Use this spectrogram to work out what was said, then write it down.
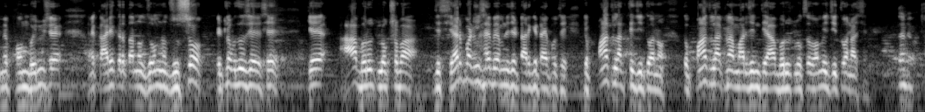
મેં ફોર્મ ભર્યું છે અને કાર્યકર્તાનો જોમનો જુસ્સો એટલો બધો જે છે કે આ ભરૂચ લોકસભા જે આર પાટીલ સાહેબે અમને જે ટાર્ગેટ આપ્યો છે કે પાંચ લાખથી જીતવાનો, તો પાંચ લાખના માર્જિનથી આ ભરૂચ લોકસભા અમે જીતવાના છે. ધન્યવાદ.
